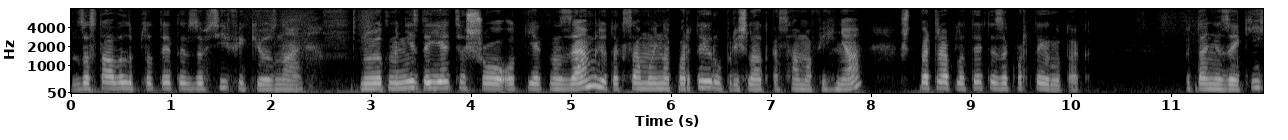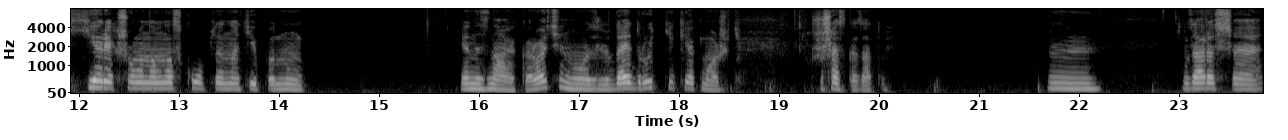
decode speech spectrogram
заставили платити за всі фік його знає. Ну і от мені здається, що от як на землю, так само і на квартиру прийшла така сама фігня, що тепер треба платити за квартиру так. Питання, за який хер, якщо вона в нас куплена, типу, ну. Я не знаю. Коротше, ну з людей друуть тільки як можуть. Що ще сказати? Зараз ще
